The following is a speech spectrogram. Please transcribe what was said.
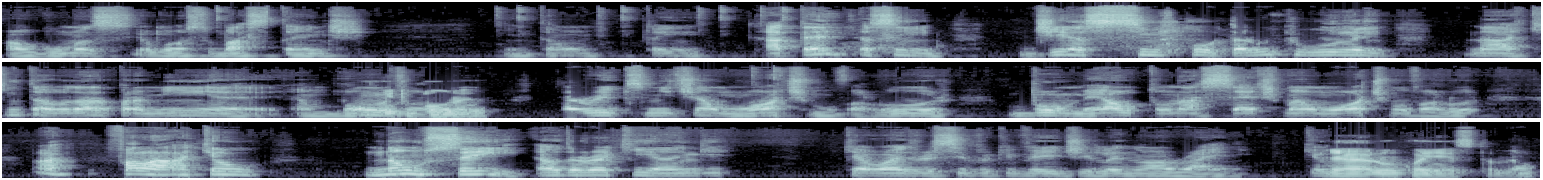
Algumas eu gosto bastante. Então, tem. Até assim, dia 5, pô, Tariq Woolen na quinta rodada para mim é, é um bom Muito valor. Bom, né? Tariq Smith é um ótimo valor. Bo Melton na sétima é um ótimo valor. Ah, falar, a que eu não sei é o Derek Young, que é o wide receiver que veio de Lenoir Ryan. Que eu, é, não conheço também. Não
